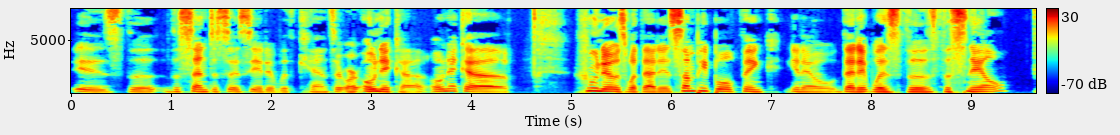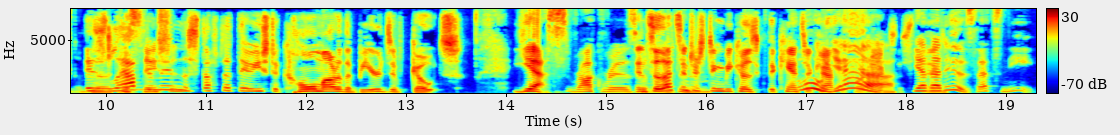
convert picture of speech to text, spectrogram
is the the scent associated with cancer, or onycha. Onycha, who knows what that is? Some people think, you know, that it was the the snail Is crustacean. the stuff that they used to comb out of the beards of goats? Yes, rock rose. And so that's interesting because the Cancer Ooh, Capricorn yeah, yeah, that is. That's neat.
